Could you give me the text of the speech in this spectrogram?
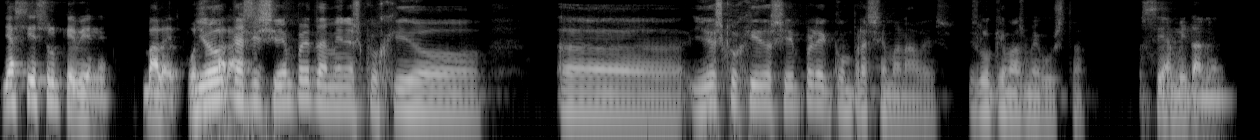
ya sí es el que viene. Vale, pues Yo casi siempre también he escogido... Eh, yo he escogido siempre compras semanales, es lo que más me gusta. Sí, a mí también.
